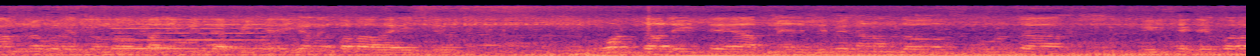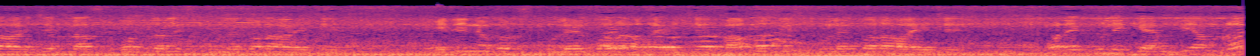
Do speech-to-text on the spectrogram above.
রামনগরের জন্য বালি বিদ্যাপীঠের এখানে করা হয়েছে। বর্দালিতে আপনার বিবেকানন্দ স্কুলটা এই সাইডে করা হয়েছে প্লাস বর্দালি স্কুলে করা হয়েছে এডিনগর স্কুলে করা হয়েছে বাবুজি স্কুলে করা হয়েছে। অনেকগুলি ক্যাম্পই আমরা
